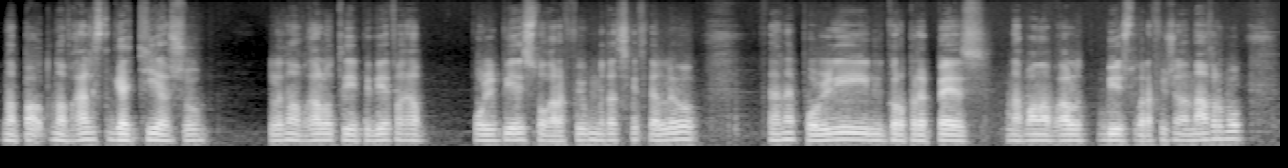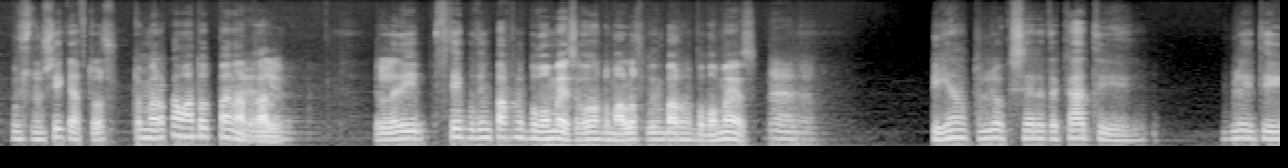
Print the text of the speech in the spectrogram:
να, πάω, να βγάλεις την κακία σου, λέω να βγάλω ότι επειδή έφαγα πολύ πίεση στο γραφείο μου, μετά σκέφτηκα λέω θα είναι πολύ μικροπρεπές να πάω να βγάλω την πίεση του γραφείου σε έναν άνθρωπο που στην ουσία και αυτός το μεροκάματο του πάει να βγάλει. Δηλαδή, φταίει που δεν υπάρχουν υποδομές. Εγώ να το μαλώσω που δεν υπάρχουν υποδομές. Ναι, ναι. Πηγαίνω να του λέω, ξέρετε κάτι. Μου λέει τι.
